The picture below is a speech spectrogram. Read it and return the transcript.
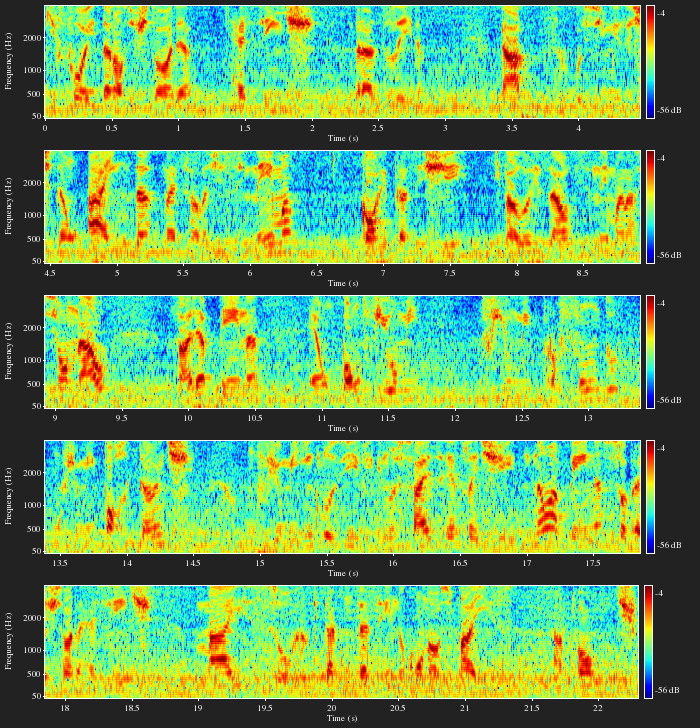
que foi da nossa história recente brasileira. Tá? Os filmes estão ainda nas salas de cinema, corre para assistir e valorizar o cinema nacional, vale a pena, é um bom filme, um filme profundo, um filme importante, Um filme, inclusive, que nos faz refletir não apenas sobre a história recente, mas sobre o que está acontecendo com o nosso país atualmente.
